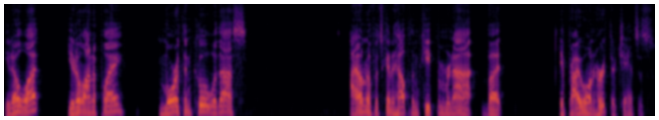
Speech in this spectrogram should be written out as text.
you know what, you don't want to play? More than cool with us. I don't know if it's going to help them keep him or not, but it probably won't hurt their chances.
